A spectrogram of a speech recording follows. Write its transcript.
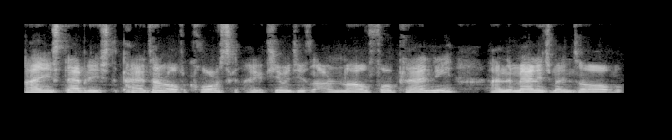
an established pattern of course activities are now for planning and management of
